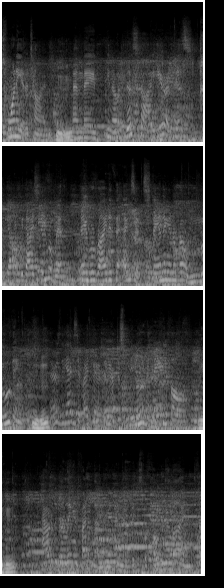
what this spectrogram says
20 at a time. Mm-hmm. And they, you know, this guy here and his, the guys he were with, they were right at the exit, standing in a row, moving. Mm-hmm. There's the exit right there. They are just moving the people hmm out of the building in front of them. You know, they just were holding their line. So,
